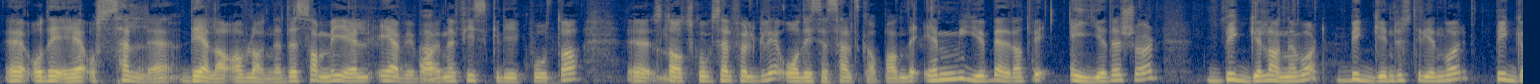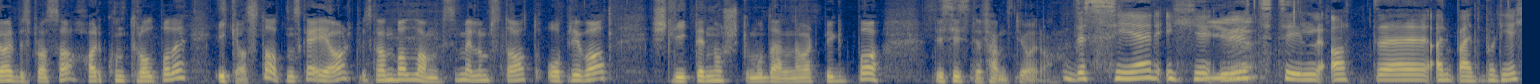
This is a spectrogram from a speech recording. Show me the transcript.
Og det er å selge deler av landet. Det samme gjelder evigvarende fiskerikvoter, Statskog selvfølgelig, og disse selskapene. Det er mye bedre at vi eier det sjøl, bygger landet vårt, bygger industrien vår, bygger arbeidsplasser, har kontroll på det. Ikke at staten skal eie alt, vi skal ha en balanse mellom stat og privat, slik den norske modellen har vært bygd på de siste 50 årene. Det ser ikke ut til at uh, Arbeiderpartiet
